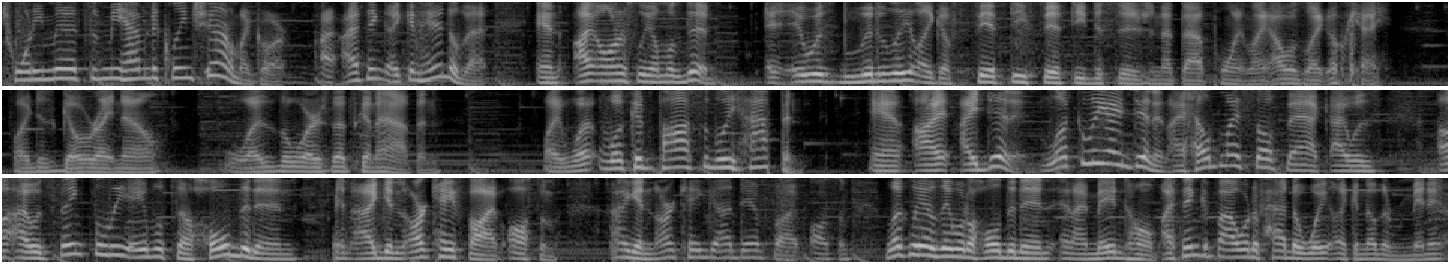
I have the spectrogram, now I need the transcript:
20 minutes of me having to clean shit out of my car. I, I think I can handle that. And I honestly almost did it was literally like a 50-50 decision at that point. Like I was like, okay, if I just go right now, what's the worst that's gonna happen? Like what what could possibly happen? And I I didn't. Luckily I didn't. I held myself back. I was uh, I was thankfully able to hold it in, and I get an RK5. Awesome. I get an RK goddamn 5. Awesome. Luckily I was able to hold it in, and I made it home. I think if I would have had to wait like another minute,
